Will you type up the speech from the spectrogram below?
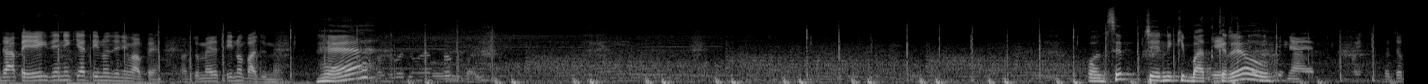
जहाँ पे एक जनी किया तीनों जनी वहाँ पे। और जो मेरे तीनों बाजू में। है? कौन से जेनी की बात कर रहे हो? गजब।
